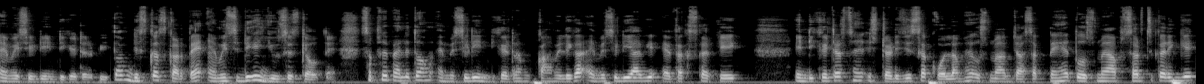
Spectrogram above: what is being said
M A C D indicator भी। तो हम डिस्कस करते हैं एम ए सी डी के यूजेस क्या होते हैं। सबसे पहले तो हम M A C D indicator हमको कहाँ मिलेगा? एम एस आप ये एफ़ करके एक इंडिकेटर्स हैं स्टडीज़ का कॉलम है, उसमें आप जा सकते हैं तो उसमें आप सर्च करेंगे।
